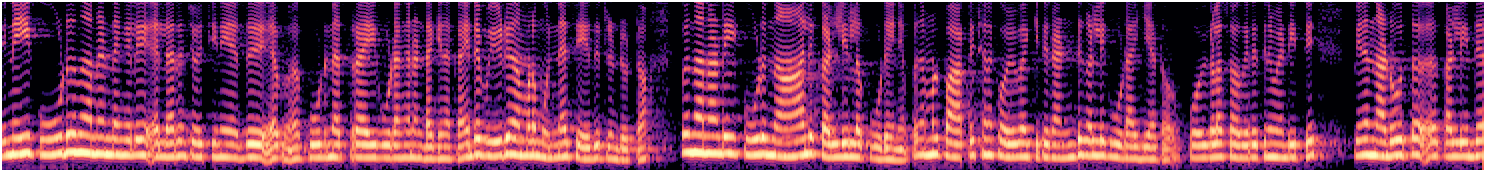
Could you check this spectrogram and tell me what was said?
പിന്നെ ഈ കൂട് എന്ന് പറഞ്ഞിട്ടുണ്ടെങ്കിൽ എല്ലാവരും ചോദിച്ചിനി ഇത് കൂടിന് എത്ര ഈ കൂട് അങ്ങനെ ഉണ്ടാക്കിയെന്നൊക്കെ അതിന്റെ വീഡിയോ നമ്മൾ മുന്നേ ചെയ്തിട്ടുണ്ട് കേട്ടോ. ഇപ്പോൾ എന്ന് പറഞ്ഞാൽ ഈ കൂട് നാല് കള്ളിയുള്ള കൂടേനെ. അപ്പോൾ നമ്മൾ പാർട്ടീഷനൊക്കെ ഒഴിവാക്കിയിട്ട് രണ്ട് കള്ളി കൂടാക്കി കേട്ടോ കോഴികളെ സൗകര്യത്തിന് വേണ്ടിയിട്ട് പിന്നെ നടുവത്തെ കള്ളീന്റെ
